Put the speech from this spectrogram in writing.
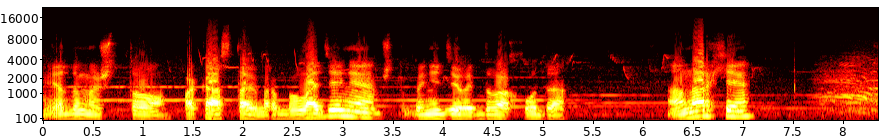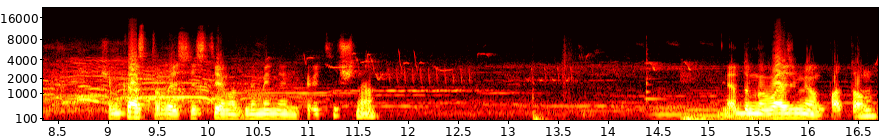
Я думаю, что пока оставим рабовладение, чтобы не делать два хода анархии. Чем кастовая система для меня не критична. Я думаю, возьмем потом.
